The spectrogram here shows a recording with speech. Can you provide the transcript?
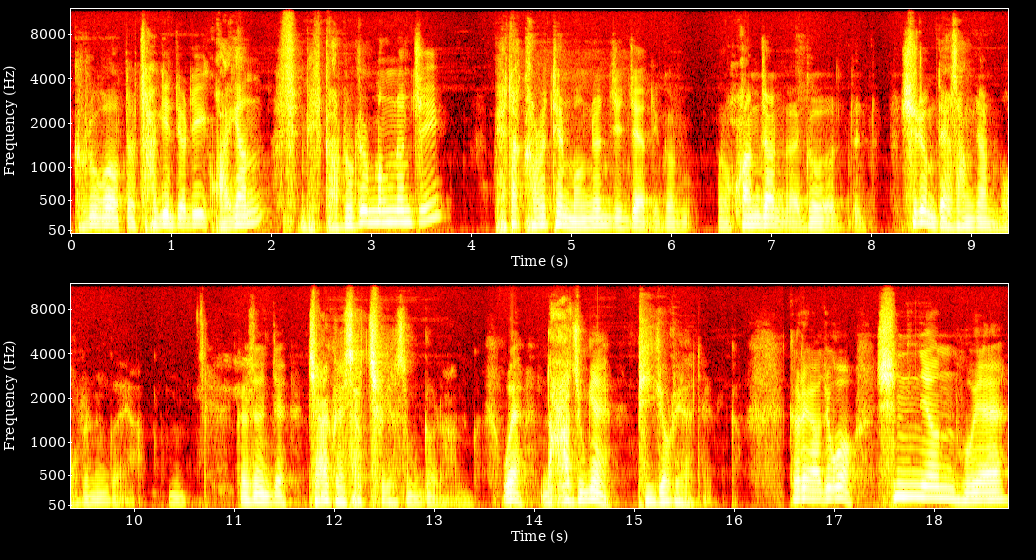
그리고 또 자기들이 과연 밀가루를 먹는지 베타카로틴 먹는지 이제 이걸 환자 그 실험 대상자는 모르는 거야. 음. 그래서 이제 제약회사 측에서 그걸 하는 거야. 왜? 나중에 비교를 해야 되니까. 그래가지고 10년 후에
